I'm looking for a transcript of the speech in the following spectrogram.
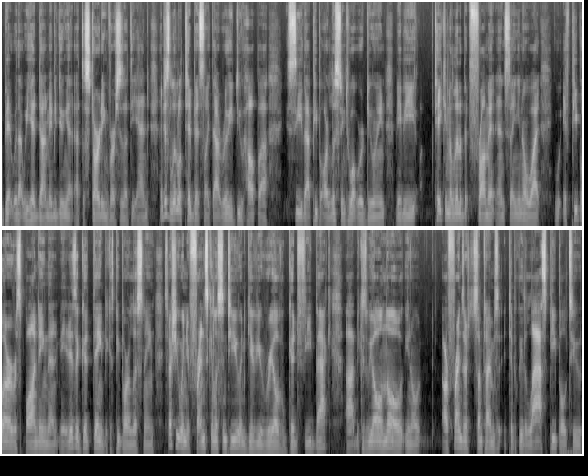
bit that we had done, maybe doing it at the starting versus at the end, and just little tidbits like that really do help uh, see that people are listening to what we're doing. Maybe taking a little bit from it and saying, you know what, if people are responding, then it is a good thing because people are listening, especially when your friends can listen to you and give you real good feedback. Uh, because we all know, you know, our friends are sometimes typically the last people to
